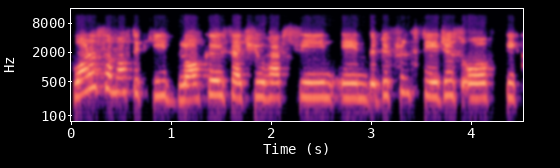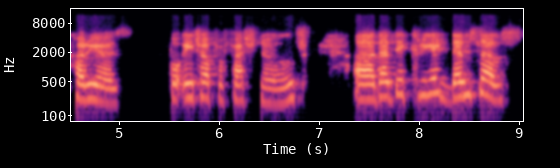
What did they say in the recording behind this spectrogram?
what are some of the key blockers that you have seen in the different stages of the careers for HR professionals uh, that they create themselves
